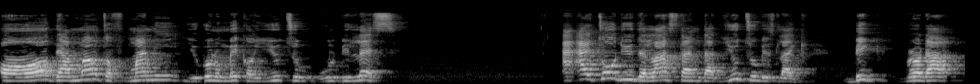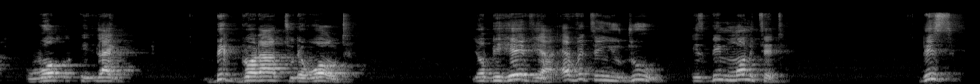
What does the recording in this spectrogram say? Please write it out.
or the amount of money you're going to make on YouTube will be less. I, I told you the last time that YouTube is like big brother, like big brother to the world. Your behavior, everything you do is being monitored. This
